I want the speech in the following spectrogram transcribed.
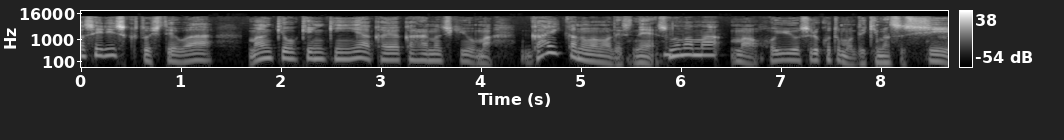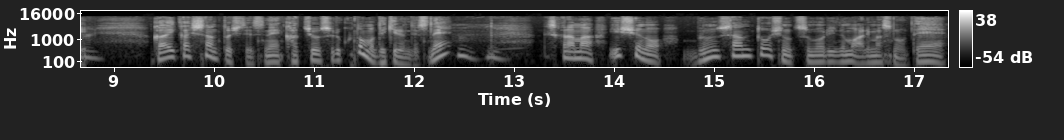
替リスクとしては、満期保険金や解約払い戻し金を、まあ、外貨のままですね、そのまま、まあ、保有をすることもできますし、はい外貨資産としてですね、活用することもできるんですね。うんうんですからまあ一種の分散投資のつもりでもありますので、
